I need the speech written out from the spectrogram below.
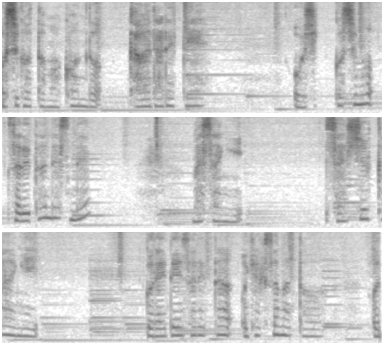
お仕事も今度変わられてお引越しもされたんですね。まさに最終回にご来店されたお客様と同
